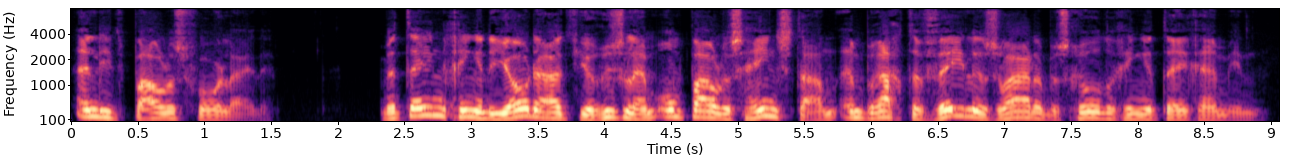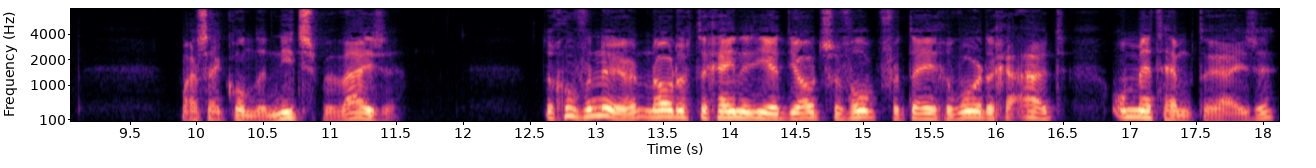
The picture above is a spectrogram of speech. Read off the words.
en liet Paulus voorleiden. Meteen gingen de Joden uit Jeruzalem om Paulus heen staan en brachten vele zware beschuldigingen tegen hem in. Maar zij konden niets bewijzen. De gouverneur nodigt degene die het Joodse volk vertegenwoordigen uit om met hem te reizen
